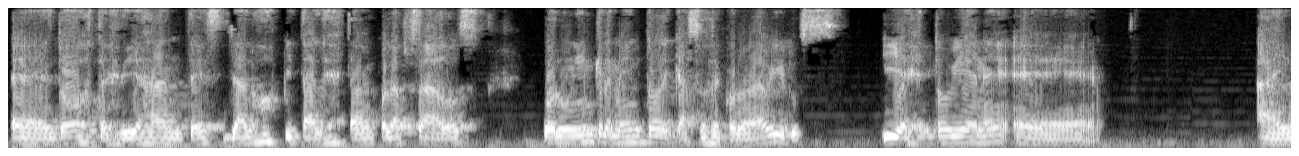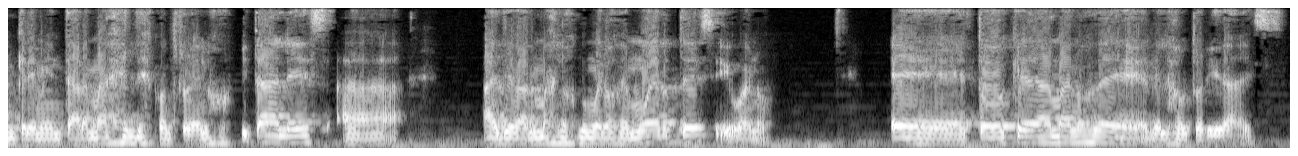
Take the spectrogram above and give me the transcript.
eh, dos, tres días antes, ya los hospitales estaban colapsados por un incremento de casos de coronavirus. Y esto viene eh, a incrementar más el descontrol en los hospitales, a, a llevar más los números de muertes y bueno, eh, todo queda a manos de, de las autoridades.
